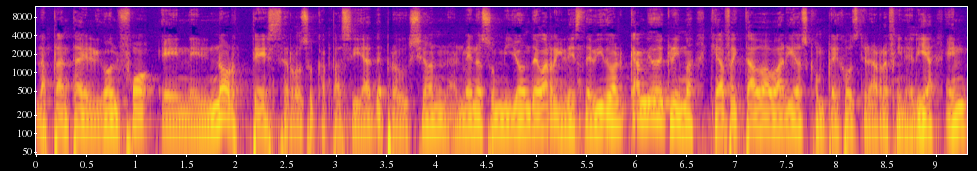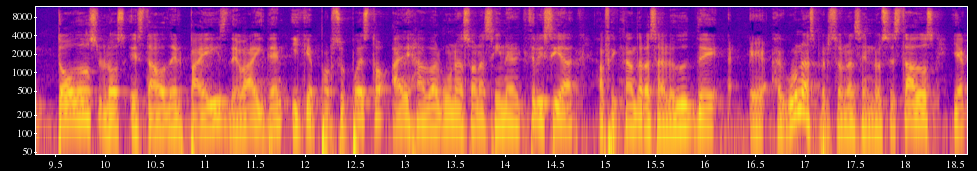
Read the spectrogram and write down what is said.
La planta del Golfo en el norte cerró su capacidad de producción al menos un millón de barriles debido al cambio de clima que ha afectado a varios complejos de la refinería en todos los estados del país de Biden y que por supuesto ha dejado algunas zonas sin electricidad afectando la salud de eh, algunas personas en los estados y ha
